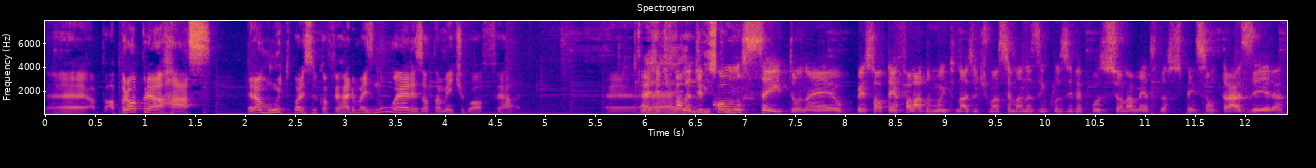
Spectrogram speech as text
É, a própria Haas era muito parecido com a Ferrari, mas não era exatamente igual a Ferrari. É, a gente fala de isso. conceito, né? O pessoal tem falado muito nas últimas semanas, inclusive, é posicionamento da suspensão traseira?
